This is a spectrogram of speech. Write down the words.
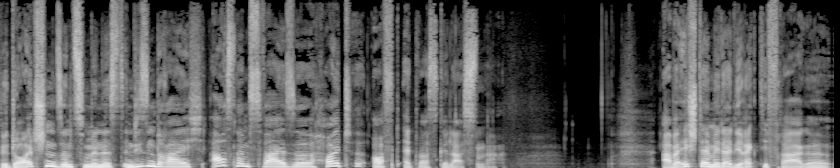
Wir Deutschen sind zumindest in diesem Bereich ausnahmsweise heute oft etwas gelassener. Aber ich stelle mir da direkt die Frage,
